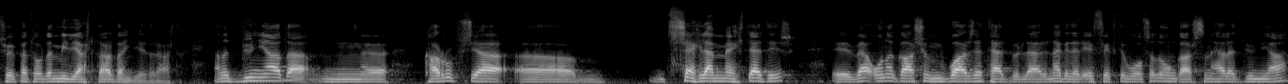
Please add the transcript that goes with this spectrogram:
söhbət orada milyardlardan gedir artıq. Yəni dünyada ə, korrupsiya ə, çiçəklənməkdədir və ona qarşı mübarizə tədbirləri nə qədər effektiv olsa da onun qarşısını hələ dünya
